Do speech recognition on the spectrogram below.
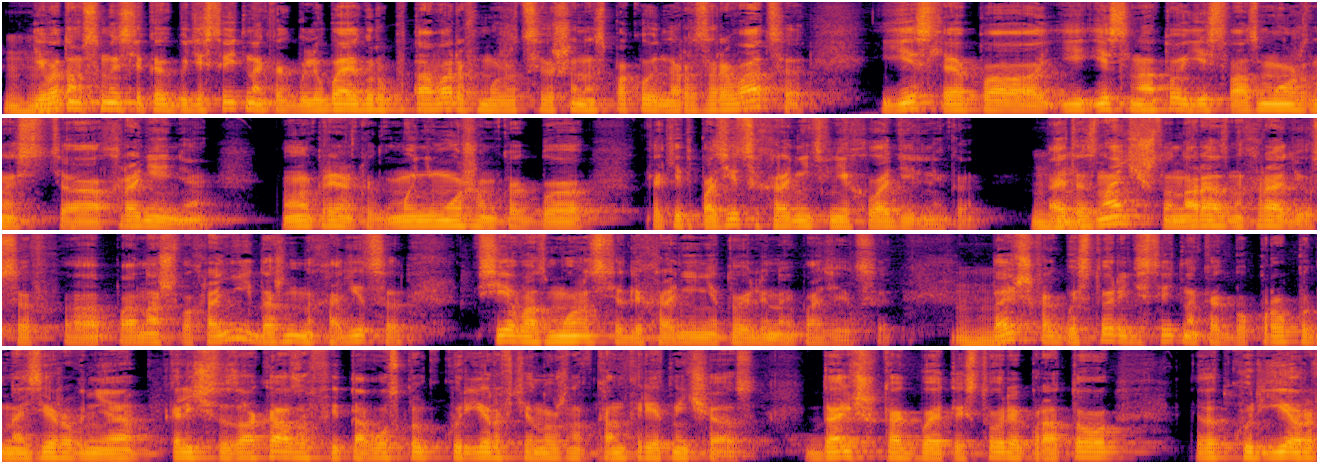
И в этом смысле, как бы действительно, как бы любая группа товаров может совершенно спокойно разрываться, если, по, если на то есть возможность а, хранения Ну, например, как бы мы не можем как бы какие-то позиции хранить вне холодильника. Угу. А это значит, что на разных радиусах э, по нашего хранения должны находиться все возможности для хранения той или иной позиции. Угу. Дальше как бы история действительно как бы про прогнозирование количества заказов и того, сколько курьеров тебе нужно в конкретный час. Дальше как бы эта история про то, этот курьер,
